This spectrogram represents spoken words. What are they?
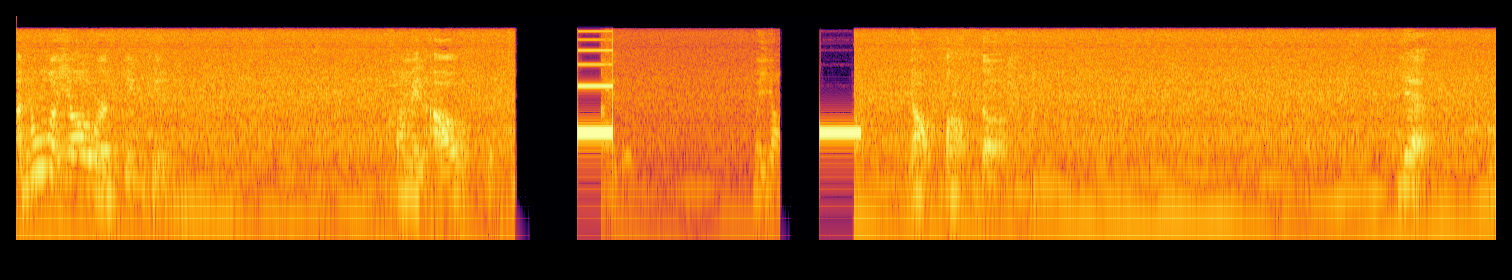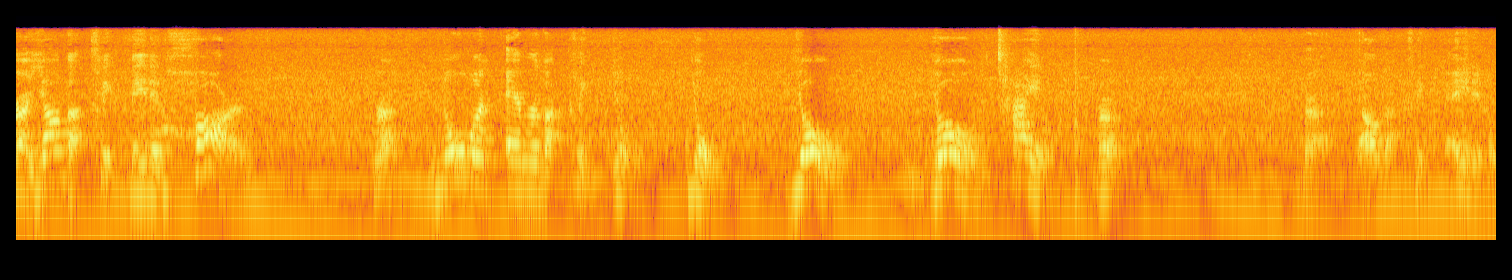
I know what y'all were thinking. Coming out. But y'all, y'all fucked up. Yeah, bruh, y'all got clickbaited hard. Bruh, no one ever got click. Yo, yo, yo, yo, the title, bruh. Bruh, y'all got clickbaited, no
